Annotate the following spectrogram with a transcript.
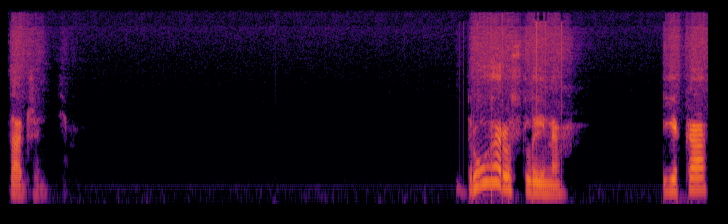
саджанці. Друга рослина, яка,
